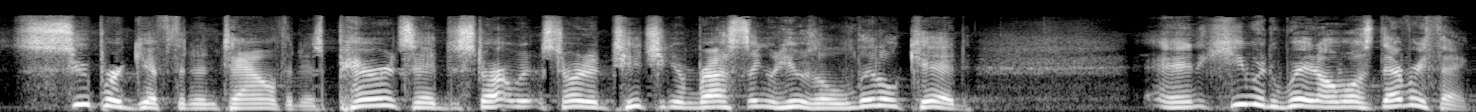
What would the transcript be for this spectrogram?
super gifted and talented. His parents had start, started teaching him wrestling when he was a little kid, and he would win almost everything.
